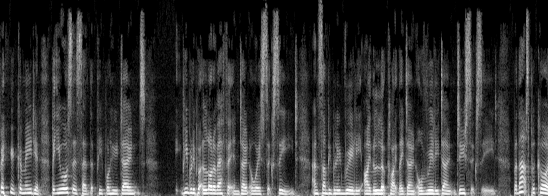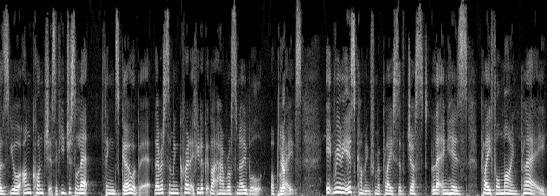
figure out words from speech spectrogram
being a comedian. But you also said that people who don't people who put a lot of effort in don't always succeed and some people who really either look like they don't or really don't do succeed. But that's because you're unconscious. If you just let things go a bit there are some incredible if you look at like how ross noble operates it really is coming from a place of just letting his playful mind play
